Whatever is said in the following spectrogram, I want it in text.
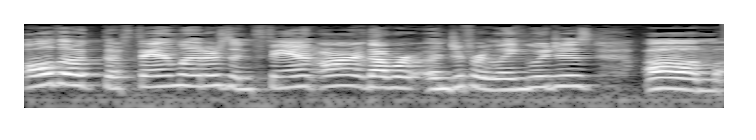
all the the fan letters and fan art that were in different languages. Um,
